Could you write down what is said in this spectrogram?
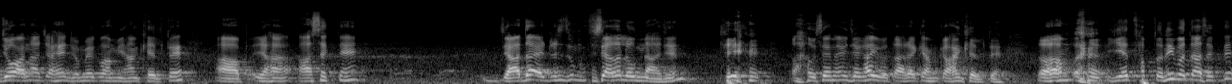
जो आना चाहें जुमे को हम यहाँ खेलते हैं। आप यहाँ आ सकते हैं। ज़्यादा एड्रेस दूँगा तो ज़्यादा लोग ना आ जाए। ठीक उसे नई जगह ही बता रहा है कि हम कहाँ खेलते हैं। तो हम ये सब तो नहीं बता सकते,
